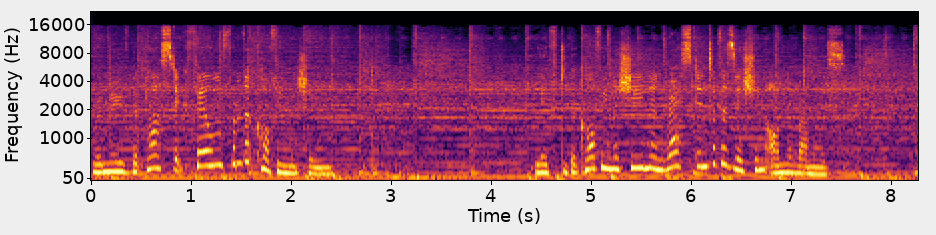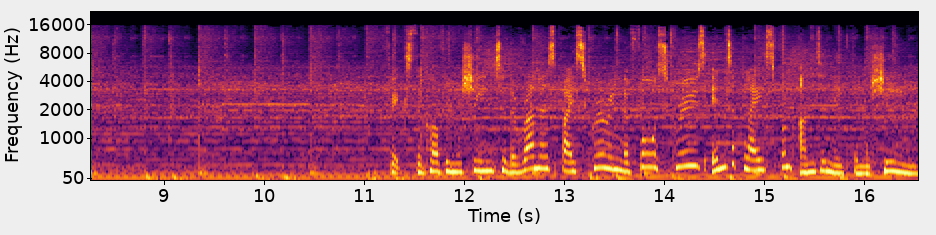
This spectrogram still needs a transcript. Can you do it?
Remove the plastic film from the coffee machine. Lift the coffee machine and rest into position on the runners. Fix the coffee machine to the runners by screwing the four screws into place from underneath the machine.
